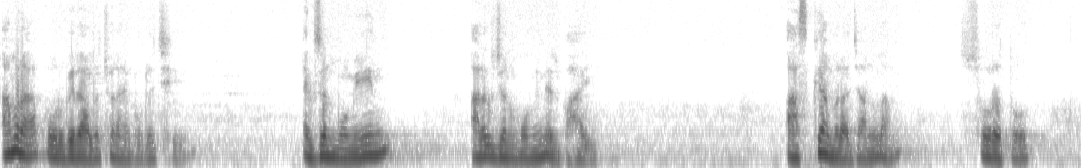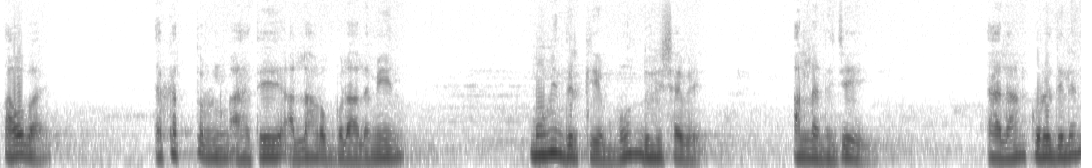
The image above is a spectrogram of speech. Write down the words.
আমরা পূর্বের আলোচনায় বলেছি, একজন মমিন আরেকজন মমিনের ভাই। আজকে আমরা জানলাম সৌরত তাওবায় একাত্তর আয়াতে আল্লাহ রব্বুল আলমিন মমিনদেরকে বন্ধু হিসাবে আল্লাহ নিজেই এলান করে দিলেন।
